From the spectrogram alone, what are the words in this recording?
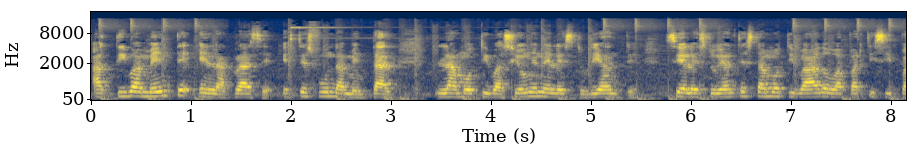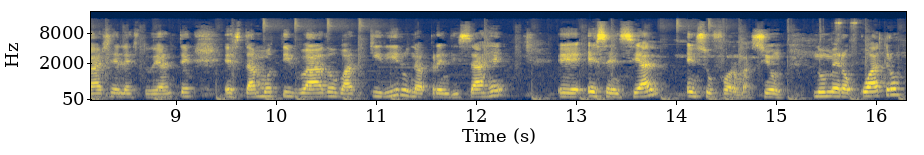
activamente en la clase. Este es fundamental, la motivación en el estudiante. Si el estudiante está motivado, va a participar. Si el estudiante está motivado, va a adquirir un aprendizaje eh, esencial en su formación. Número cuatro,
